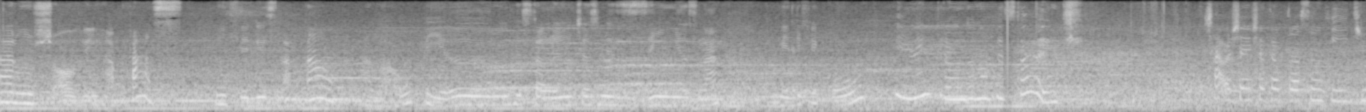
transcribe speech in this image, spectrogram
para um jovem rapaz, um Feliz Natal, ah lá o piano, o restaurante, as mesinhas lá. Ele ficou ele entrando no restaurante. Tchau, gente, até o próximo vídeo.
